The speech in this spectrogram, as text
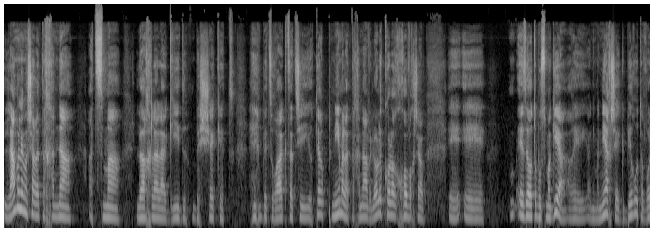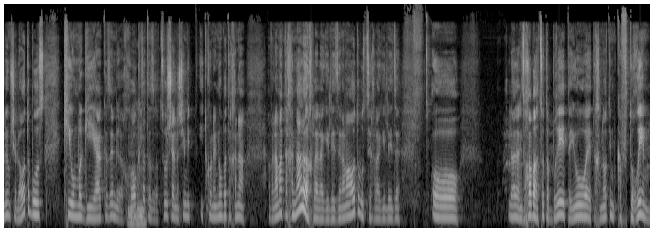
למה למשל התחנה עצמה לא יכלה להגיד בשקט, בצורה קצת שהיא יותר פנימה לתחנה, ולא לכל הרחוב עכשיו, אה, אה, איזה אוטובוס מגיע. הרי אני מניח שהגבירו את הווליום של האוטובוס, כי הוא מגיע כזה מרחוק mm-hmm. קצת, אז רצו שאנשים יתכוננו בתחנה. אבל למה התחנה לא יכלה להגיד לי את זה? למה האוטובוס צריך להגיד לי את זה? או, לא יודע, אני זוכר בארצות הברית, היו uh, תחנות עם כפתורים,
